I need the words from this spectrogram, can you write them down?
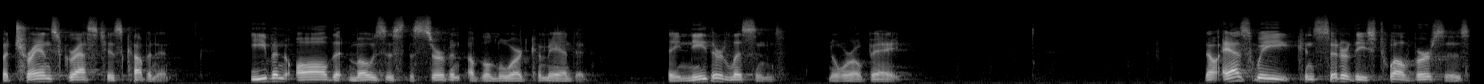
but transgressed his covenant, even all that Moses, the servant of the Lord, commanded. They neither listened nor obeyed. Now, as we consider these 12 verses,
